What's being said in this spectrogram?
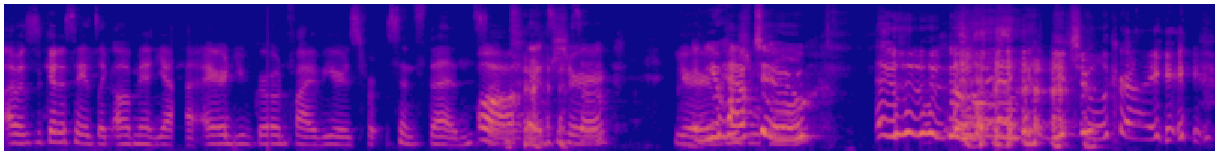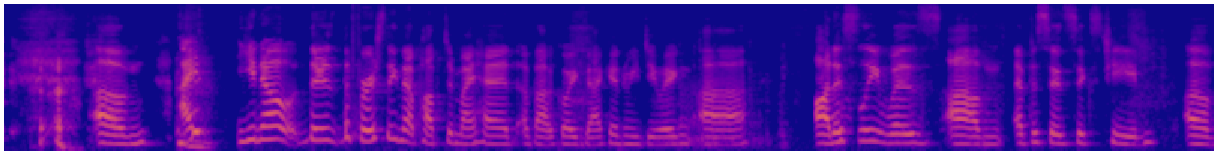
I was gonna say it's like, oh man, yeah, Aaron, you've grown five years for, since then. So Aw, I'm thanks, Lisa. sure your and you have visual- to. mutual crying. Um, I, you know, there's the first thing that popped in my head about going back and redoing. Uh, honestly, was um episode sixteen of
